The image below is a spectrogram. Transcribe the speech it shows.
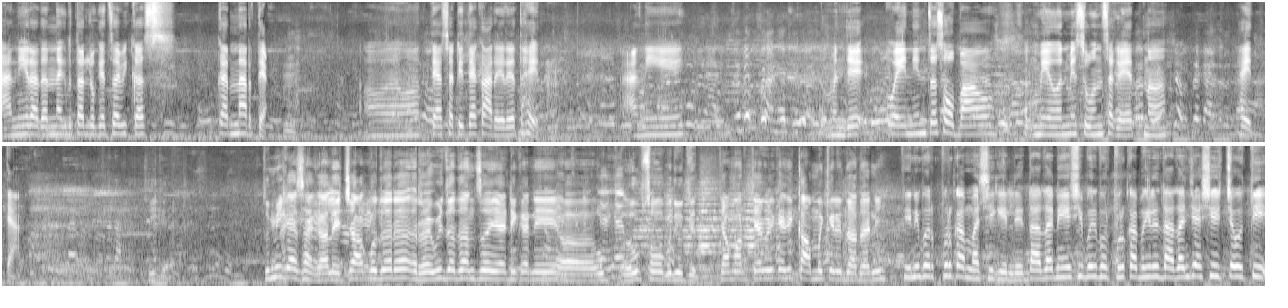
आणि राधानगरी तालुक्याचा विकास करणार त्या. अ, त्यासाठी त्या कार्यरत आहेत. आणि म्हणजे वहिनींचा स्वभाव मिळून मिसळून सगळ्यातनं आहेत त्या. ठीक आहे. तुम्ही काय सांगाल? याच्या अगोदर रवीदादांचं या ठिकाणी अ, उप उपसभापती होते. त्यामुळे त्यावेळी काही कामं केली दादानी? तिने भरपूर कामाशी गेले. दादानी अशी बरी भरपूर कामं केली. दादांची अशी इच्छा होती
